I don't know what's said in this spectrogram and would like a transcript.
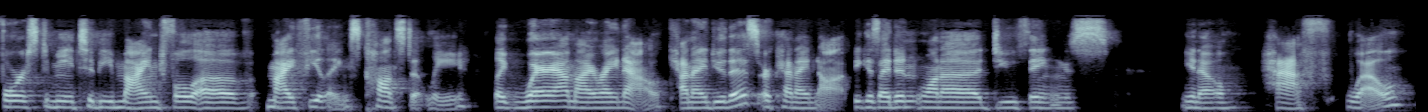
forced me to be mindful of my feelings constantly. Like, where am I right now? Can I do this or can I not? Because I didn't want to do things, you know, half well.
